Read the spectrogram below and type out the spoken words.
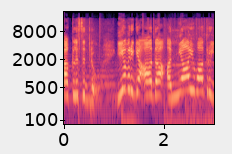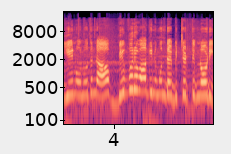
ದಾಖಲಿಸಿದ್ರು? ಇವರಿಗೆ ಆದ ಅನ್ಯಾಯವಾದ್ರೂ ಏನು ಅನ್ನೋದನ್ನ ವಿವರವಾಗಿ ಮುಂದೆ ಬಿಚ್ಚಿಡ್ತೀವಿ ನೋಡಿ.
